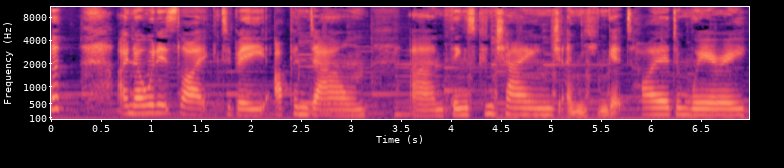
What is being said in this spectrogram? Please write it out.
I know what it's like to be up and down, and things can change, and you can get tired and weary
